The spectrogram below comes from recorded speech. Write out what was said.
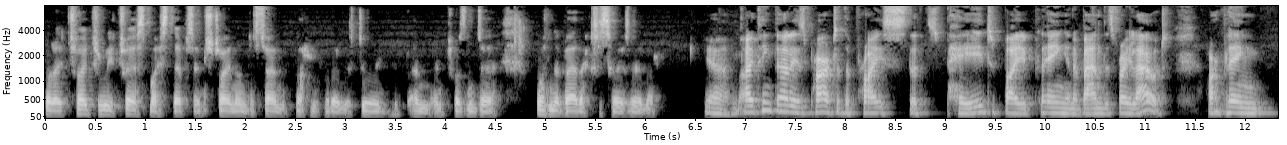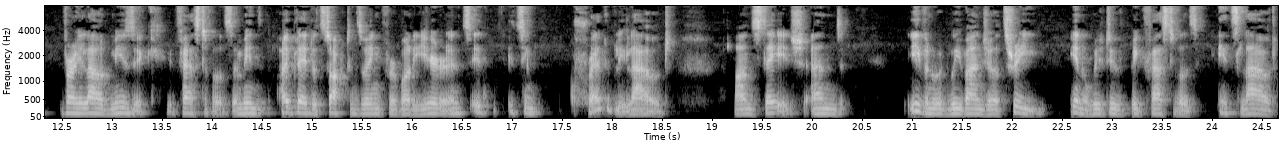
but I tried to retrace my steps and to try and understand better what I was doing, and, it wasn't a wasn't a bad exercise either. Yeah, I think that is part of the price that's paid by playing in a band that's very loud or playing very loud music at festivals. I mean, I played with Stockton's Wing for about a year, and it's it, it's incredibly loud on stage, and even with We Banjo Three, you know, we do big festivals, it's loud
